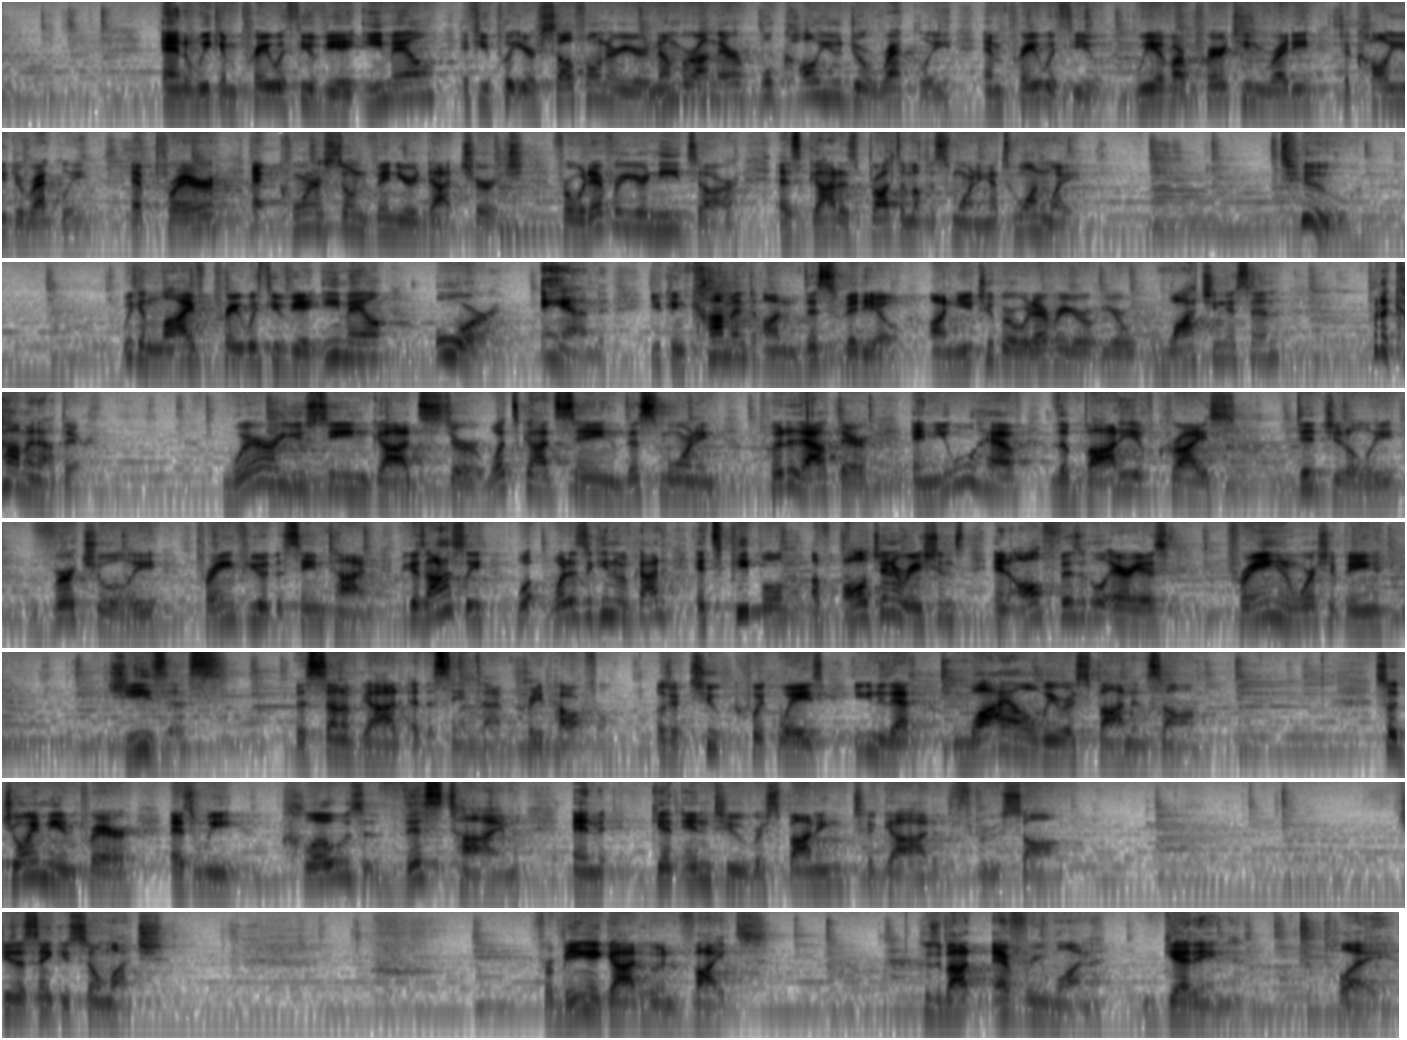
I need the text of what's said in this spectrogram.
and we can pray with you via email. If you put your cell phone or your number on there, we'll call you directly and pray with you. We have our prayer team ready to call you directly at prayer at cornerstonevineyard.church for whatever your needs are as God has brought them up this morning. That's one way. Two, we can live pray with you via email or and you can comment on this video on YouTube or whatever you're, you're watching this in. Put a comment out there where are you seeing God stir? What's God saying this morning? Put it out there, and you will have the body of Christ digitally, virtually, praying for you at the same time. Because honestly, what, what is the kingdom of God? It's people of all generations in all physical areas praying and worshiping Jesus, the Son of God, at the same time. Pretty powerful. Those are two quick ways you can do that while we respond in song. So join me in prayer as we close this time and get into responding to God through song. Jesus, thank you so much for being a God who invites, who's about everyone getting to play.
